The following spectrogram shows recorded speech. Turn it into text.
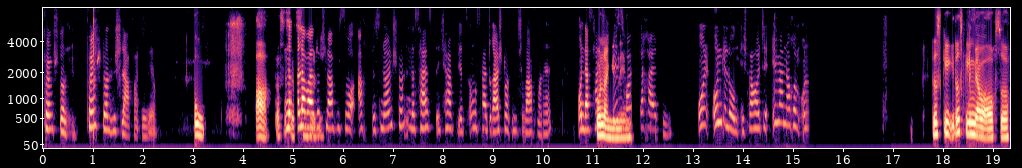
5 Stunden. 5 Stunden Schlaf hatten wir. Ah, das ist Normalerweise schlafe ich so 8 bis 9 Stunden, das heißt, ich habe jetzt ungefähr 3 Stunden Schlafmangel. Und das hat sich bis Unangenehm. heute gehalten. un ungelogen, ich war heute immer noch im Un Das, ging, das ging mir aber Also- auch so.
